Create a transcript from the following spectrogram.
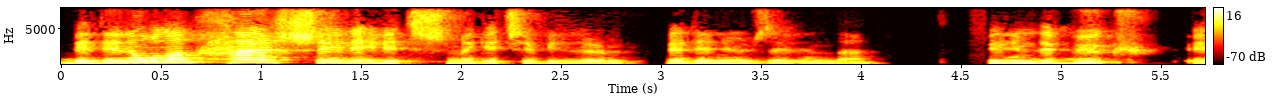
bedeni olan her şeyle iletişime geçebilirim bedeni üzerinden. Benim de büyük e,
